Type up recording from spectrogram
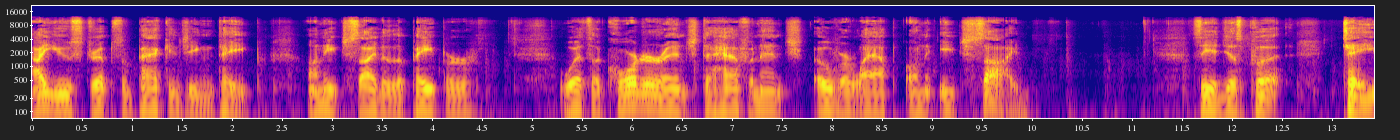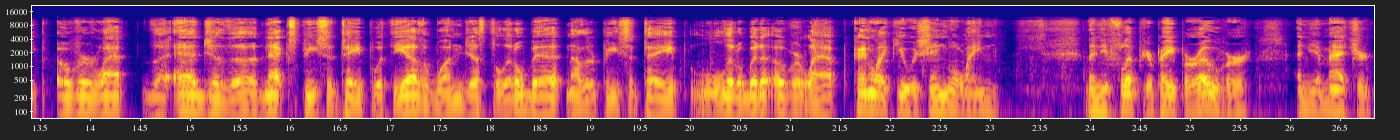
I use strips of packaging tape on each side of the paper. with a quarter inch to half an inch overlap on each side. So you just put tape, overlap the edge of the next piece of tape with the other one just a little bit, another piece of tape, a little bit of overlap, kind of like you were shingling. Then you flip your paper over and you match your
